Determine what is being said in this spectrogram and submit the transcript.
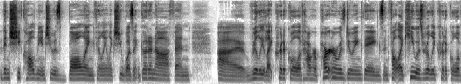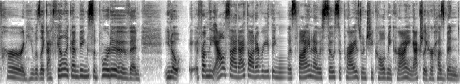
then she called me and she was bawling, feeling like she wasn't good enough and uh, really like critical of how her partner was doing things and felt like he was really critical of her. And he was like, I feel like I'm being supportive. And, you know, eh, from the outside, I thought everything was fine. And I was so surprised when she called me crying. Actually, her husband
